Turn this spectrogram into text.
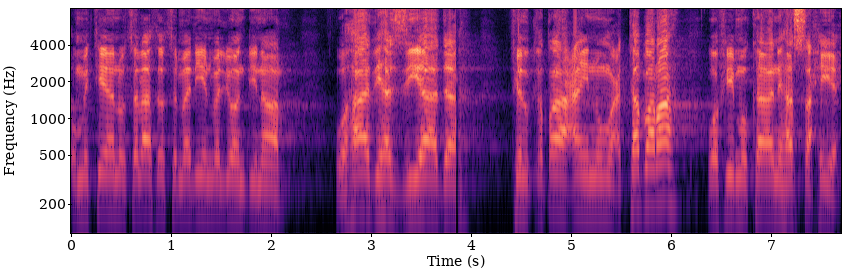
و283 مليون دينار. وهذه الزيادة في القطاعين معتبرة وفي مكانها الصحيح.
